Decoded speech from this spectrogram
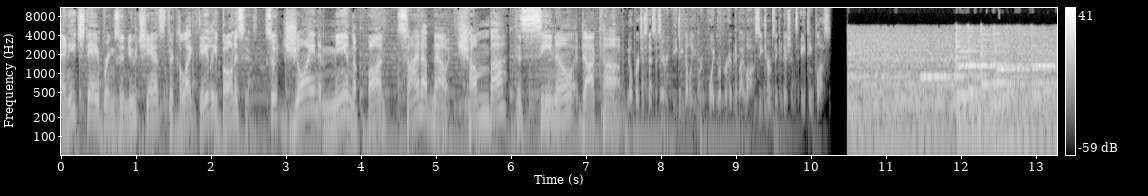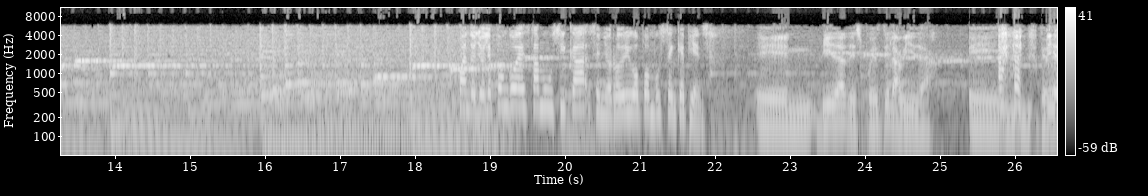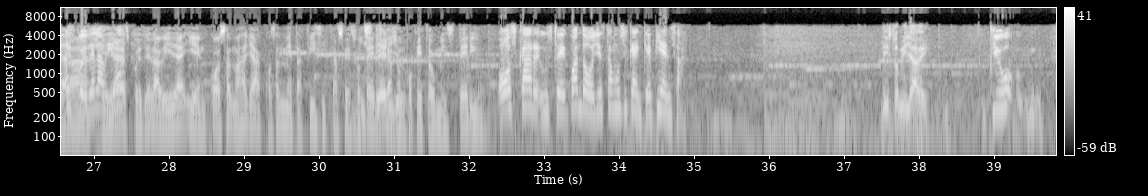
and each day brings a new chance to collect daily bonuses. So join me in the fun. Sign up now at ChumbaCasino.com. No purchase necessary. BGW. Void were prohibited by law. See terms and conditions. 18 plus. Cuando yo le pongo esta música, señor Rodrigo Pombo, ¿usted en qué piensa? En vida después de la vida eh, vida después de la vida. después de la vida y en cosas más allá, cosas metafísicas, esotéricas, un poquito, misterio. Oscar, usted cuando oye esta música, ¿en qué piensa? Listo, mi llave.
